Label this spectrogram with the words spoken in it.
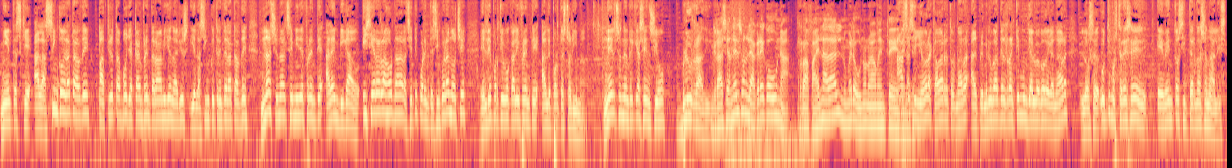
mientras que a las 5 de la tarde, Patriota Boyacá enfrentará a Millonarios y a las 5 y 30 de la tarde, Nacional se mide frente al Envigado. Y cierra la jornada a las 7 y 45 de la noche, el Deportivo Cali frente al Deportes Tolima. Nelson Enrique Asensio, Blue Radio. Gracias, Nelson. Le agrego una. Rafael Nadal, número uno nuevamente. Ah, sí, señor. Acaba de retornar al primer lugar del ranking mundial luego de ganar los eh, últimos 13 eventos internacionales,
